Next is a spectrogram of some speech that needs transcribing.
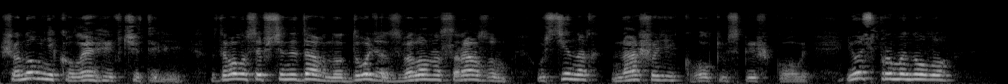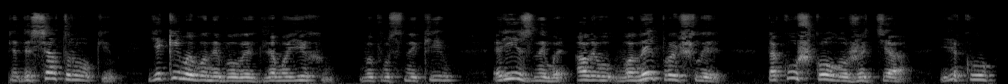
шановні колеги вчителі. Здавалося б, ще недавно доля звела нас разом у стінах нашої Колківської школи. І ось проминуло 50 років, якими вони були для моїх випускників, різними, але вони пройшли таку школу життя, яку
